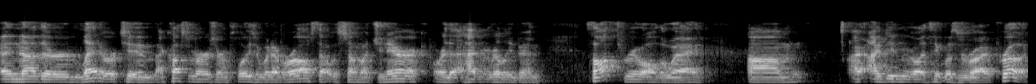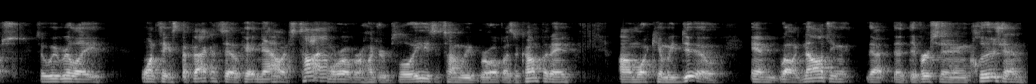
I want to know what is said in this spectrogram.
another letter to my customers or employees or whatever else that was somewhat generic or that hadn't really been thought through all the way, um, I, I, didn't really think was the right approach. So we really want to take a step back and say, okay, now it's time. We're over 100 employees. It's time we grow up as a company. Um, what can we do? And while acknowledging that, that diversity and inclusion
